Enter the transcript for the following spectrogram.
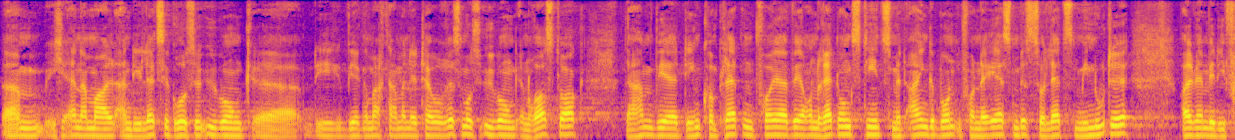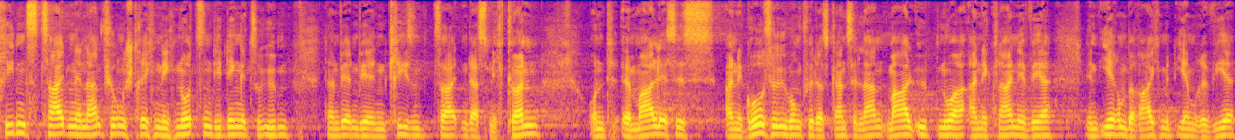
Ähm, ich erinnere mal an die letzte große Übung, äh, die wir gemacht haben, eine Terrorismusübung in Rostock. Da haben wir den kompletten Feuerwehr- und Rettungsdienst mit eingebunden von der ersten bis zur letzten Minute, weil wenn wir die Friedenszeiten in Anführungsstrichen nicht nutzen, die Dinge zu üben, dann werden wir in Krisenzeiten das nicht können. Und äh, mal ist es eine große Übung für das ganze Land, mal übt nur eine kleine Wehr in ihrem Bereich mit ihrem Revier.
